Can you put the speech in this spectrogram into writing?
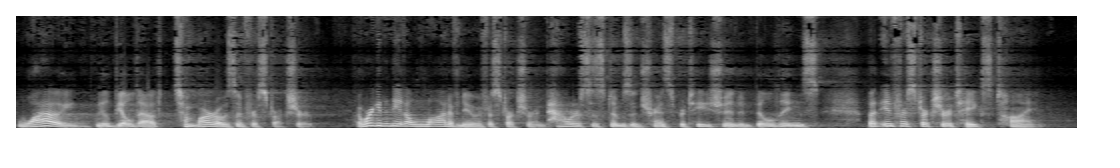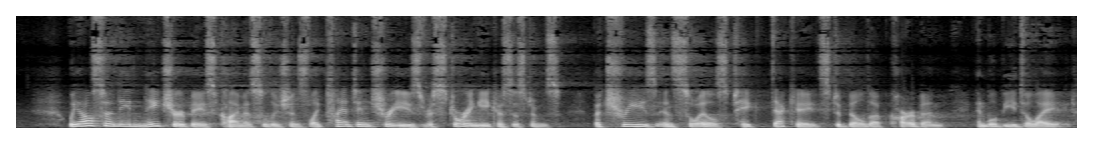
while we'll build out tomorrow's infrastructure. And we're going to need a lot of new infrastructure in power systems and transportation and buildings, but infrastructure takes time. We also need nature based climate solutions like planting trees, restoring ecosystems. But trees and soils take decades to build up carbon and will be delayed.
